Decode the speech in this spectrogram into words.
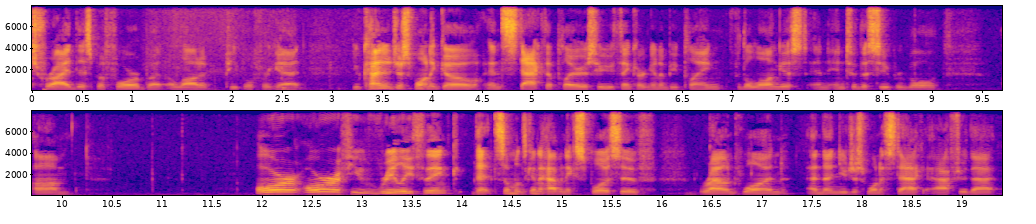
tried this before, but a lot of people forget. You kind of just want to go and stack the players who you think are going to be playing for the longest and into the Super Bowl. Um, Or or if you really think that someone's gonna have an explosive round one, and then you just want to stack after that,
